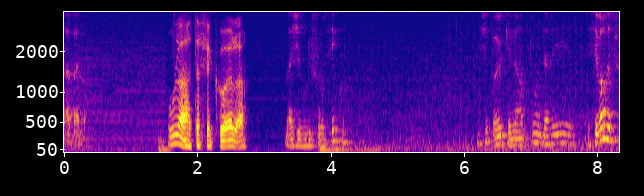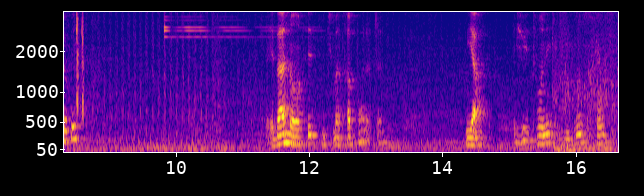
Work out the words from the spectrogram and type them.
Ah bah non. Oula, t'as fait quoi là? Bah j'ai voulu foncer quoi. J'ai pas vu qu'il y avait un point derrière. Essaye voir de me choper? Eh bah non, c'est tout, tu m'attrapes pas la salle. Regarde, je vais tourner du bon sens.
